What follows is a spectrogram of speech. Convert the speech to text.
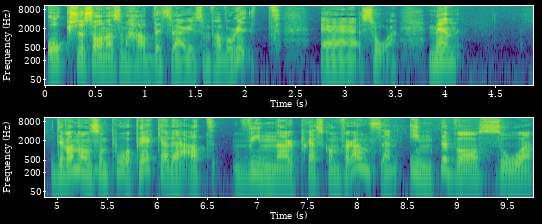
också sådana som hade Sverige som favorit. Eh, så. Men det var någon som påpekade att vinnarpresskonferensen inte var så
